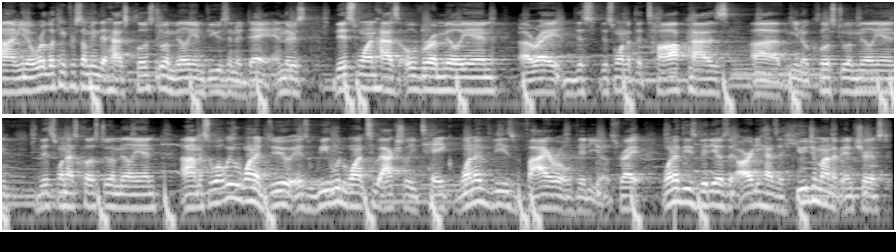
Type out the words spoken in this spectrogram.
Um, you know, we're looking for something that has close to a million views in a day. And there's, this one has over a million, uh, right? This, this one at the top has, uh, you know, close to a million. This one has close to a million. Um, so what we want to do is we would want to actually take one of these viral videos, right? One of these videos that already has a huge amount of interest,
